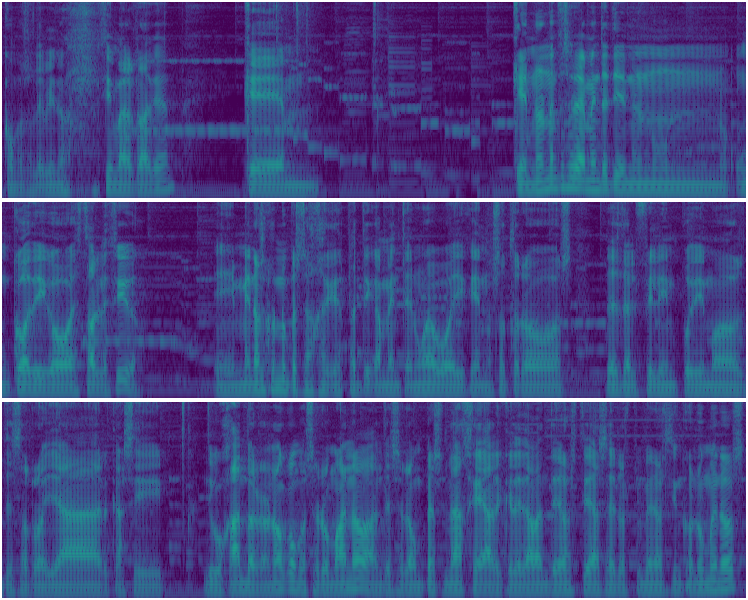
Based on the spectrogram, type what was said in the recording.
como se le vino encima el Radiant, que, que no necesariamente tienen un, código establecido. Menos con un personaje que es prácticamente nuevo y que nosotros desde el feeling pudimos desarrollar casi dibujándolo, ¿no? Como ser humano. Antes era un personaje al que le daban de hostias en los primeros cinco números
